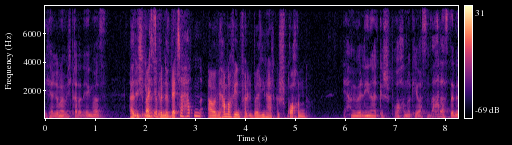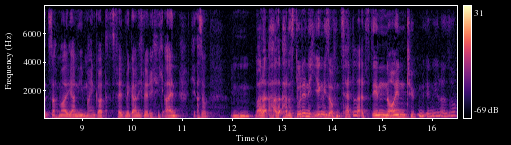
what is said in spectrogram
Ich erinnere mich gerade an irgendwas. Also ich, ich weiß nicht, ob wir eine Wette hatten, aber wir haben auf jeden Fall über Lienhardt gesprochen. Wir haben über Lienhardt gesprochen. Okay, was war das denn jetzt nochmal, Janni? Mein Gott, das fällt mir gar nicht mehr richtig ein. Also, hm, da, hattest du den nicht irgendwie so auf dem Zettel als den neuen Typen irgendwie oder so?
